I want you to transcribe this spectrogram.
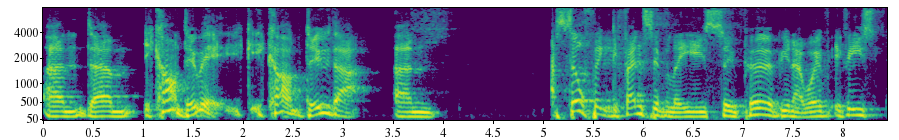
And um, he can't do it. He, he can't do that and I still think defensively he's superb. You know, if, if he's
